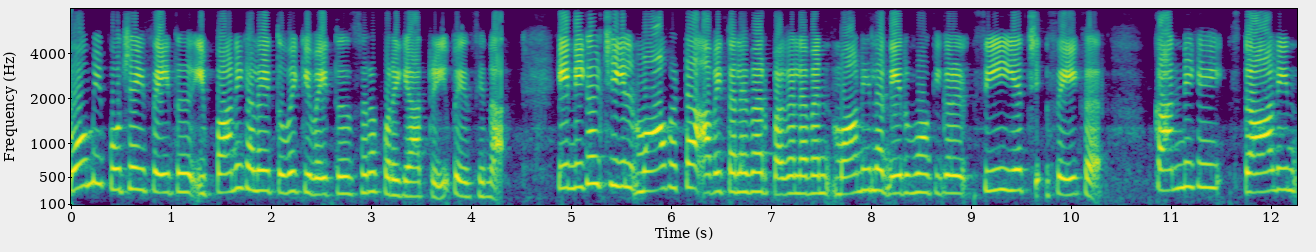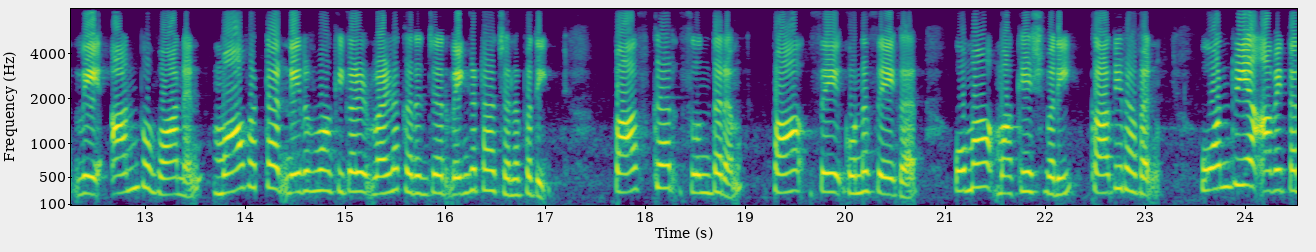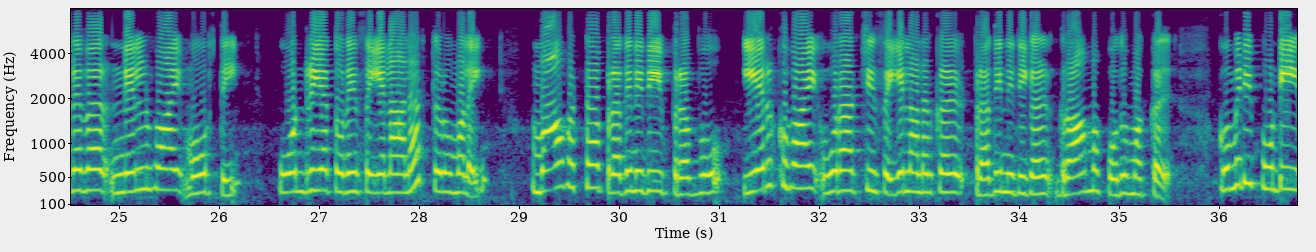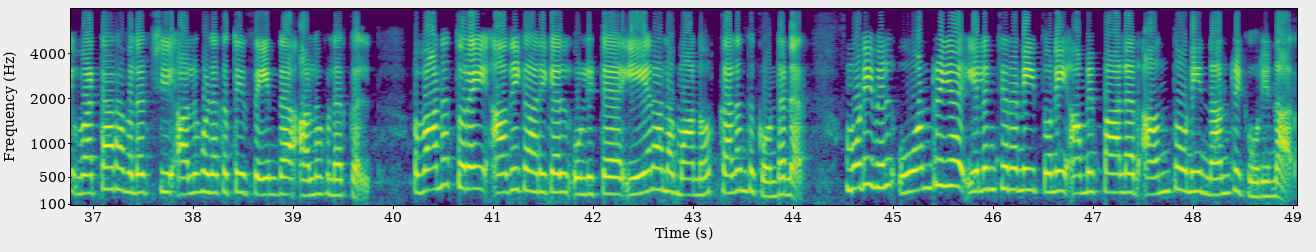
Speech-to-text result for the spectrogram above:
பூமி பூஜை செய்து இப்பணிகளை துவக்கி வைத்து சிறப்புரையாற்றி பேசினார். இந்நிகழ்ச்சியில் மாவட்ட அவைத்தலைவர் பகலவன் மாநில நிர்வாகிகள் சி. எச். சேகர் கன்னிகை ஸ்டாலின் வே. அன்புவாணன் மாவட்ட நிர்வாகிகள் வழக்கறிஞர் வெங்கடாச்சலபதி பாஸ்கர் சுந்தரம் பா. சே. குணசேகர் உமா மகேஸ்வரி கதிரவன். ஒன்றிய அவைத்தலைவர் நெல்வாய் மூர்த்தி ஒன்றிய துணை செயலாளர் திருமலை மாவட்ட பிரதிநிதி பிரபு எருக்குவாய் ஊராட்சி செயலாளர்கள் பிரதிநிதிகள் கிராம பொதுமக்கள் குமிடிப்பூண்டி வட்டார வளர்ச்சி அலுவலகத்தை சேர்ந்த அலுவலர்கள் வனத்துறை அதிகாரிகள் உள்ளிட்ட ஏராளமானோர் கலந்து கொண்டனர். முடிவில் ஒன்றிய இளைஞரணி துணை அமைப்பாளர் அந்தோணி நன்றி கூறினார்.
